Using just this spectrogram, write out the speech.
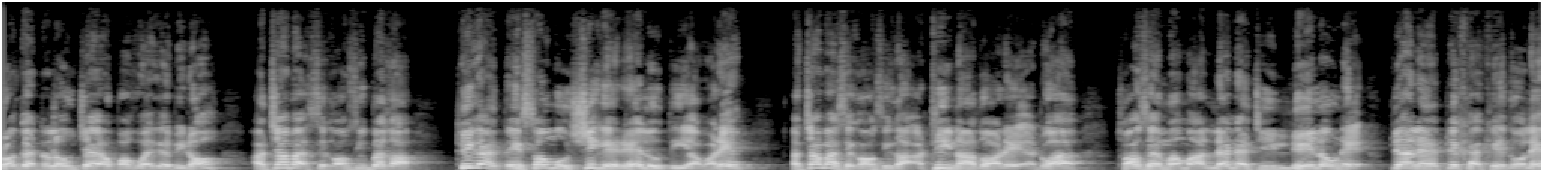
rocket တစ်လုံးကျရောက်ပောက်ကွဲခဲ့ပြီးတော့အကြမ်းဖက်စစ်ကောင်စီဘက်ကထိခိုက်သိမ်းဆုံးမှုရှိခဲ့တယ်လို့သိရပါတယ်။အကြမ်းဖက်စစ်ကောင်စီကအထိနာသွားတဲ့အတွက်60မမလက်နက်ကြီး၄လုံးနဲ့ပြန်လည်ပစ်ခတ်ခဲ့တော့လေ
